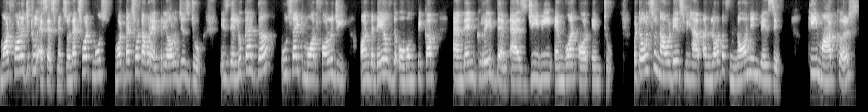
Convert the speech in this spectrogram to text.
morphological assessment. So that's what most what that's what our embryologists do is they look at the oocyte morphology on the day of the ovum pickup and then grade them as gv m1 or m2 but also nowadays we have a lot of non-invasive key markers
